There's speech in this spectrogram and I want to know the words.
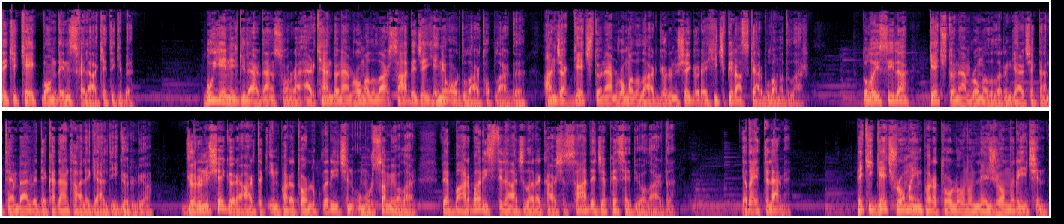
deki Cape Bon deniz felaketi gibi. Bu yenilgilerden sonra erken dönem Romalılar sadece yeni ordular toplardı. Ancak geç dönem Romalılar görünüşe göre hiçbir asker bulamadılar. Dolayısıyla geç dönem Romalıların gerçekten tembel ve dekadent hale geldiği görülüyor. Görünüşe göre artık imparatorlukları için umursamıyorlar ve barbar istilacılara karşı sadece pes ediyorlardı. Ya da ettiler mi? Peki geç Roma İmparatorluğu'nun lejyonları için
